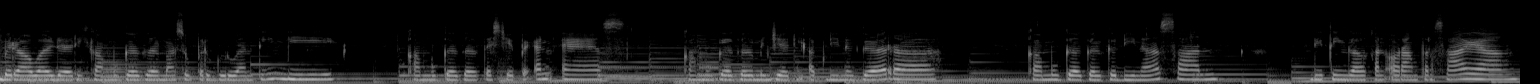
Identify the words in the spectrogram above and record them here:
Berawal dari kamu gagal masuk perguruan tinggi, kamu gagal tes CPNS, kamu gagal menjadi abdi negara, kamu gagal kedinasan, ditinggalkan orang tersayang,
